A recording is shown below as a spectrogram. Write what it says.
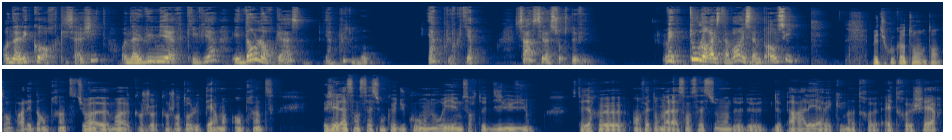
on a les corps qui s'agitent, on a lumière qui vient, et dans l'orgasme, il n'y a plus de mots, il n'y a plus rien. Ça, c'est la source de vie. Mais tout le reste avant est sympa aussi. Mais du coup, quand on t'entend parler d'empreinte, tu vois, euh, moi, quand, quand j'entends le terme empreinte, j'ai la sensation que du coup, on nourrit une sorte d'illusion. C'est-à-dire que, en fait, on a la sensation de, de, parler avec notre être cher,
